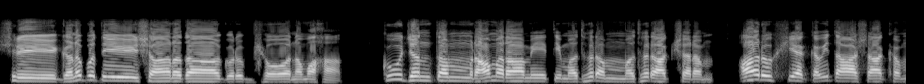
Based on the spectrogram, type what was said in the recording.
ಶ್ರೀ ಗಣಪತಿ ಶಾರದಾ ಗುರುಭ್ಯೋ ನಮಃ. ಕೂಜಂತಂ ರಾಮರಾಮೇತಿ ಮಧುರಂ ಮಧುರಾಕ್ಷರಂ ಆರುಹ್ಯ ಕವಿತಾ ಶಾಖಂ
